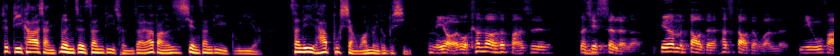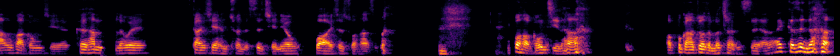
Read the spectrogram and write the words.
所以笛卡尔想论证上帝存在，他反而是陷上帝于不义啊。上帝他不想完美都不行。没有，我看到的是反而是那些圣人啊，嗯、因为他们道德他是道德完人，你无法无法攻击的，可是他们都会干一些很蠢的事情，你又不好意思说他什么，不好攻击他。我不管他做什么蠢事啊，哎，可是你知道，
